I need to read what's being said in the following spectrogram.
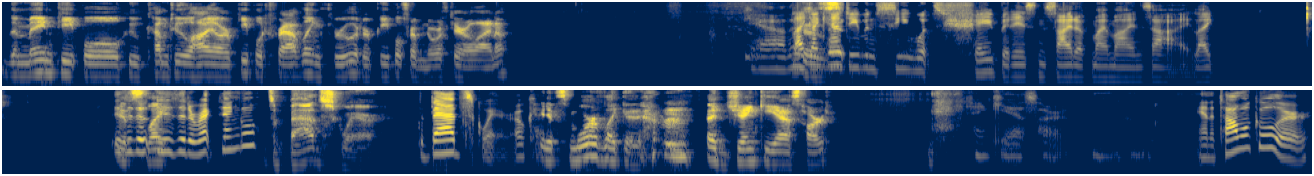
The main people who come to Ohio are people traveling through it or people from North Carolina. Yeah, Like I can't even see what shape it is inside of my mind's eye. Like is it's it a, like- is it a rectangle? It's a bad square. The bad square. Okay. It's more of like a a janky ass heart. Janky ass heart. Mhm. Anatomical or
